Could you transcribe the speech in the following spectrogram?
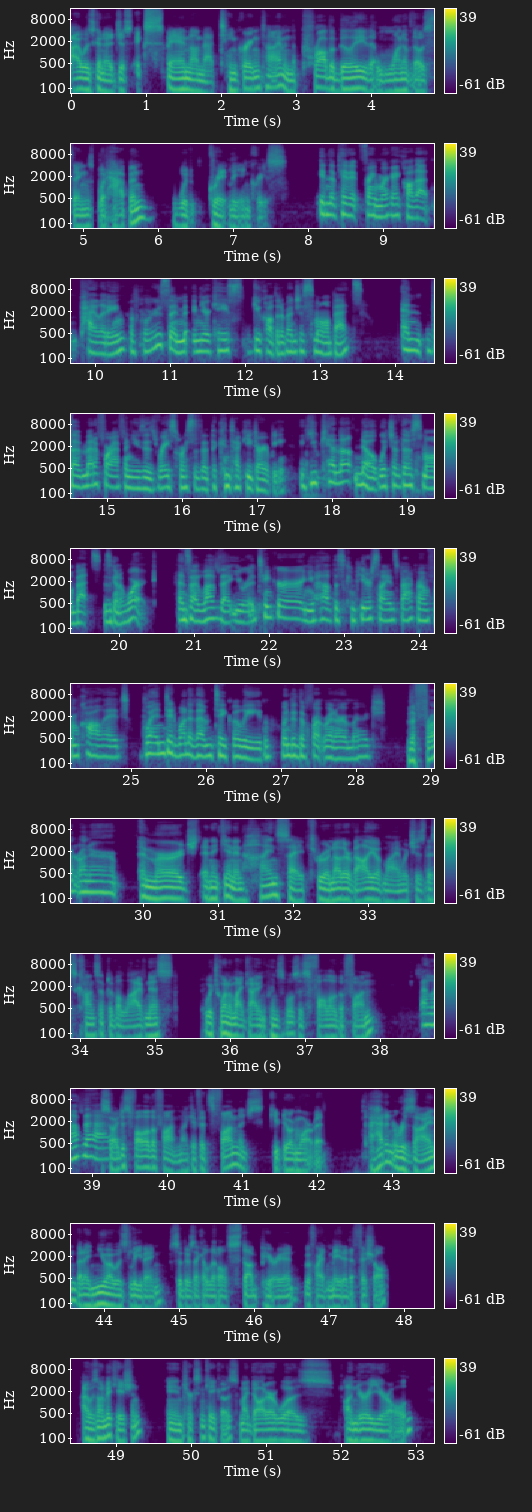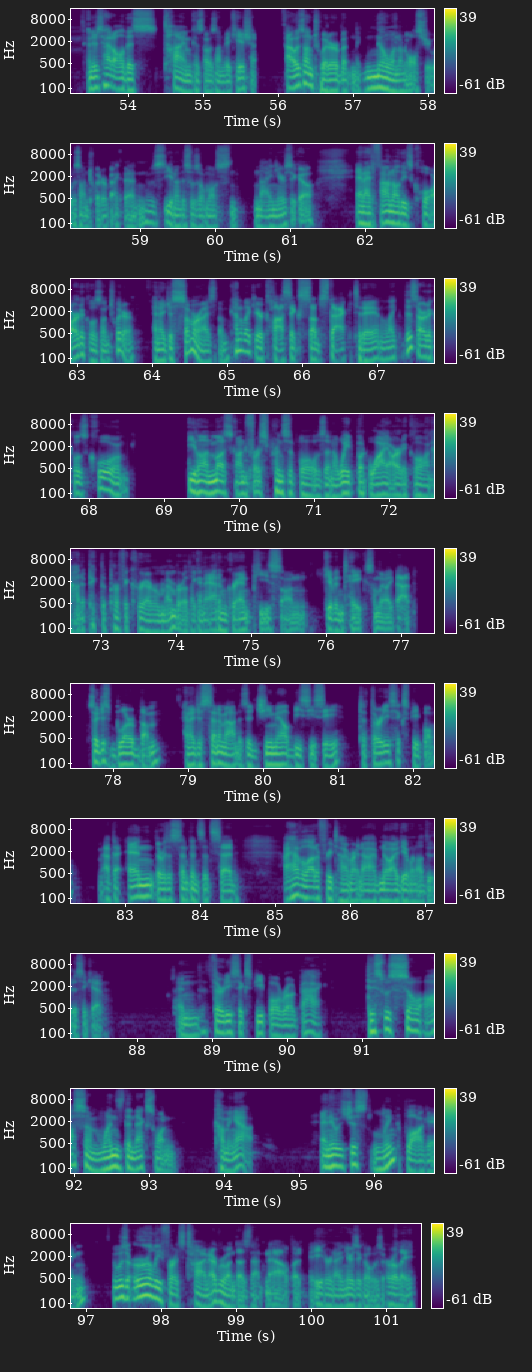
I was going to just expand on that tinkering time and the probability that one of those things would happen would greatly increase. In the pivot framework, I call that piloting, of course. And in your case, you called it a bunch of small bets. And the metaphor I often uses racehorses at the Kentucky Derby. You cannot know which of those small bets is going to work. And so I love that you were a tinkerer and you have this computer science background from college. When did one of them take the lead? When did the front runner emerge? The front runner emerged, and again, in hindsight, through another value of mine, which is this concept of aliveness, which one of my guiding principles is follow the fun. I love that. So I just follow the fun. Like if it's fun, I just keep doing more of it. I hadn't resigned, but I knew I was leaving. So there's like a little stub period before I'd made it official. I was on vacation in Turks and Caicos. My daughter was under a year old. And I just had all this time because I was on vacation. I was on Twitter, but like no one on Wall Street was on Twitter back then. It was, you know, this was almost nine years ago. And I'd found all these cool articles on Twitter and I just summarized them, kind of like your classic Substack today. And I'm like, this article is cool. Elon Musk on first principles and a wait but why article on how to pick the perfect career. I remember like an Adam Grant piece on give and take, something like that. So I just blurbed them and I just sent them out as a Gmail BCC to 36 people. At the end, there was a sentence that said, I have a lot of free time right now. I have no idea when I'll do this again. And 36 people wrote back, This was so awesome. When's the next one coming out? And it was just link blogging. It was early for its time. Everyone does that now, but eight or nine years ago, it was early.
